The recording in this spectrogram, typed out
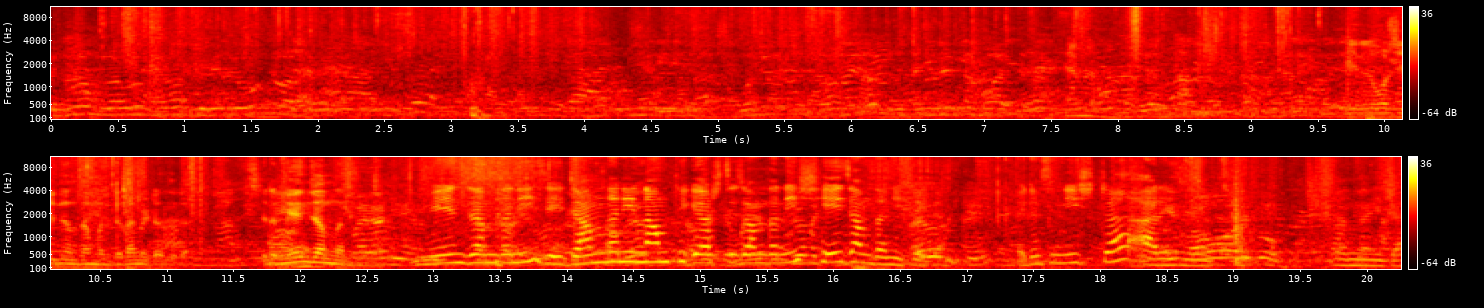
এগুলো অরিজিনাল জামদানি যেটা দামিটা যেটা সেটা মেন জামদানি। মেন জামদানি যে জামদানির নাম থেকে আসছে জামদানি সেই জামদানিটা এটা। এটা হচ্ছে নিচটা আর এই যে জামদানিটা।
